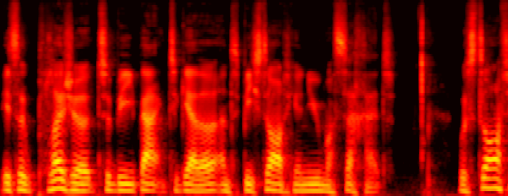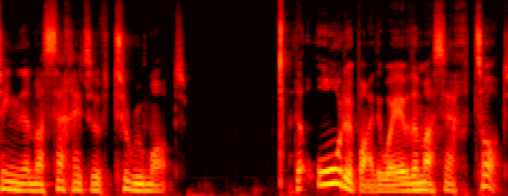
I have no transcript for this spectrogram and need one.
It's a pleasure to be back together and to be starting a new Masechet. We're starting the Masechet of Terumot. The order, by the way, of the Masechtot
